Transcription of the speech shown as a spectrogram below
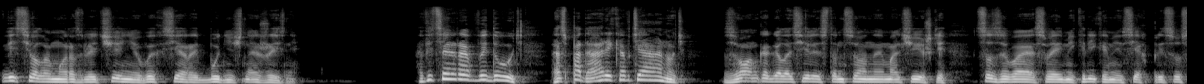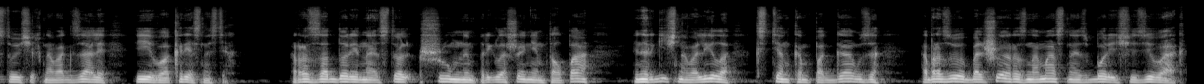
веселому развлечению в их серой будничной жизни. «Офицеров выдуть, господариков тянуть!» Звонко голосили станционные мальчишки, созывая своими криками всех присутствующих на вокзале и его окрестностях. Раззадоренная столь шумным приглашением толпа энергично валила к стенкам Пагауза, образуя большое разномастное сборище зевак,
